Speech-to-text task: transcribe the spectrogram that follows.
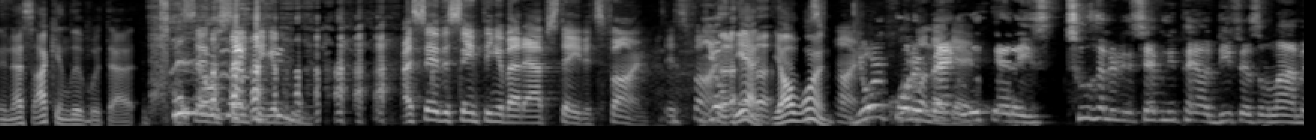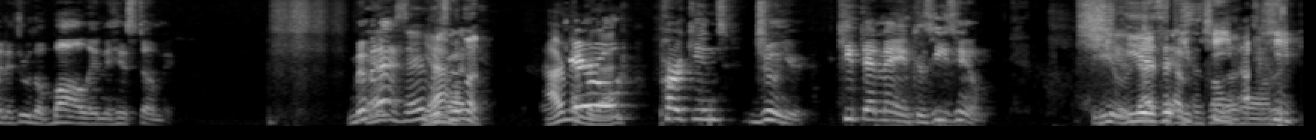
and that's I can live with that. I say the same thing. About, I say the same thing about App State. It's fine. It's fine. Yeah, y'all won. Your We won quarterback looked at a 270 pound defensive lineman and threw the ball into his stomach. Remember Happens that? to Yeah. Which one? I remember Harold that. Perkins Jr. Keep that name because he's him. He, he is You him. keep, keep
